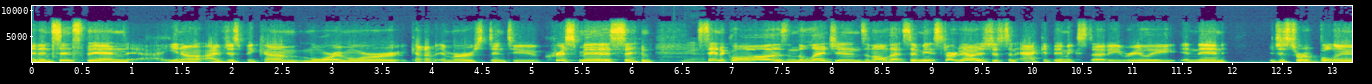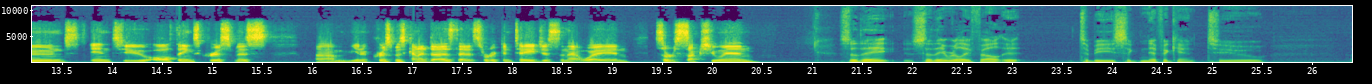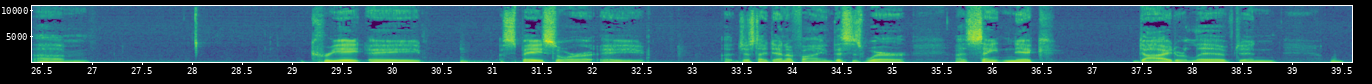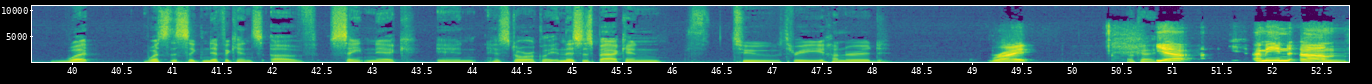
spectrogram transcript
and then since then, you know, I've just become more and more kind of immersed into Christmas and Yeah. Santa Claus and the legends and all that. So I mean, it started out as just an academic study, really, and then it just sort of ballooned into all things Christmas. Um, you know, Christmas kind of does that; it's sort of contagious in that way, and sort of sucks you in. So they so they really felt it to be significant to um, create a, a space or a uh, just identifying this is where uh, Saint Nick died or lived, and what what's the significance of Saint Nick in historically? And this is back in two three hundred. Right. Okay. Yeah, I mean, um,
